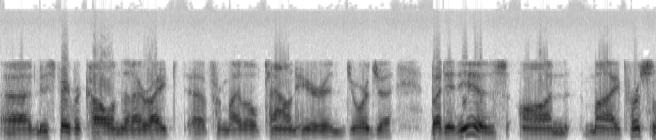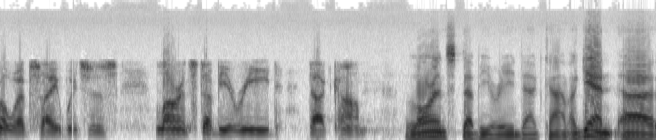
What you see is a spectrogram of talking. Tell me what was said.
uh, newspaper column that I write uh, from my little town here in Georgia. But it is on my personal website, which is lawrencewreed.com. lawrencewreed.com. Again, uh,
